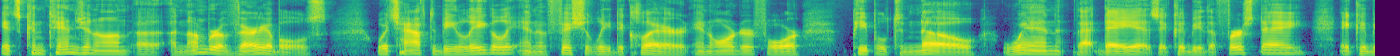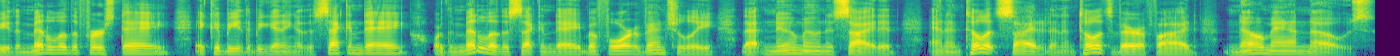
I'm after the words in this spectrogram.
it's contingent on a, a, number of variables which have to be legally and officially declared in order for people to know when that day is. It could be the first day, it could be the middle of the first day, it could be the beginning of the second day, or the middle of the second day before eventually that new moon is sighted. And until it's sighted and until it's verified, no man knows.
